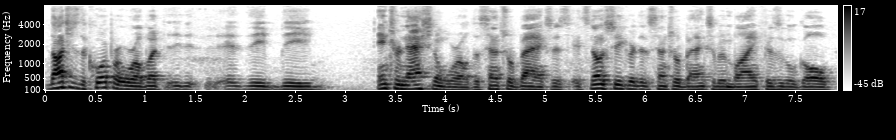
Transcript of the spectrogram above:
not just the corporate world, but the, the, the international world, the central banks. It's, it's, no secret that central banks have been buying physical gold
